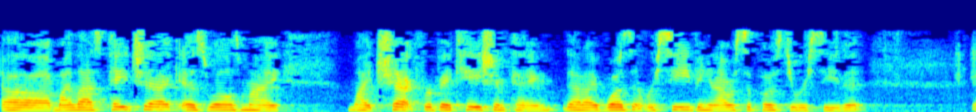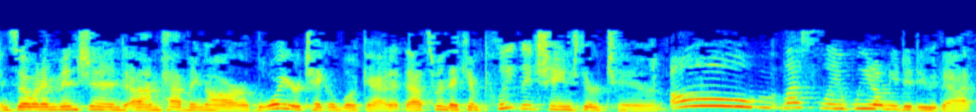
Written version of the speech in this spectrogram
uh, my last paycheck as well as my my check for vacation pay that I wasn't receiving, and I was supposed to receive it. And so when I mentioned um, having our lawyer take a look at it, that's when they completely changed their tune. Oh, Leslie, we don't need to do that.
